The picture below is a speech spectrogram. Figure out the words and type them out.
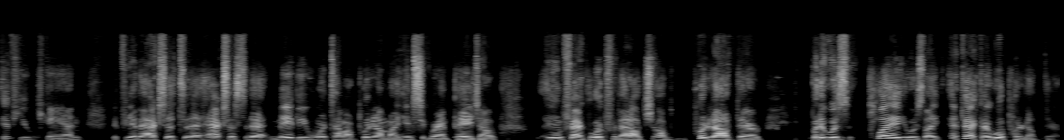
if you can, if you have access to that. Access to that. Maybe one time I'll put it on my Instagram page. I'll, in fact, look for that. I'll, I'll put it out there. But it was play. It was like, in fact, I will put it up there.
